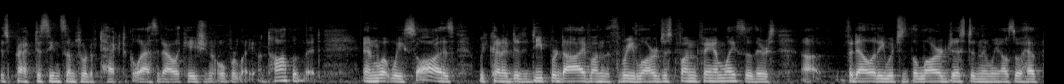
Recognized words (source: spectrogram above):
is practicing some sort of tactical asset allocation overlay on top of it. And what we saw is we kind of did a deeper dive on the three largest fund families. So there's uh, Fidelity, which is the largest, and then we also have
